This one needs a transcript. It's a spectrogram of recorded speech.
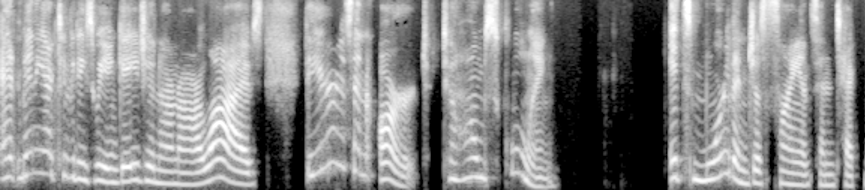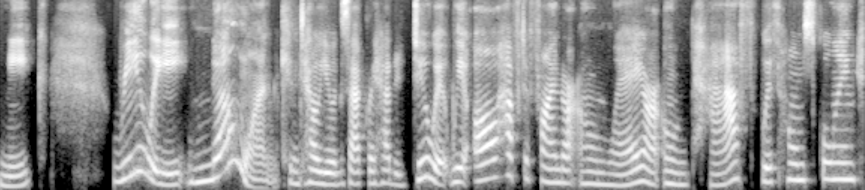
and many activities we engage in in our lives, there is an art to homeschooling. It's more than just science and technique. Really, no one can tell you exactly how to do it. We all have to find our own way, our own path with homeschooling.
